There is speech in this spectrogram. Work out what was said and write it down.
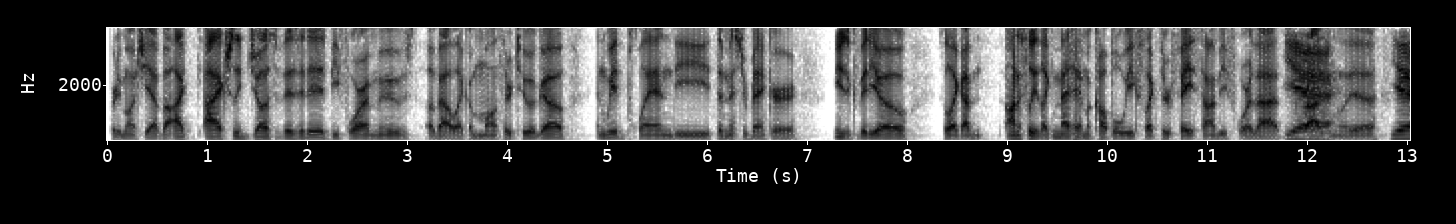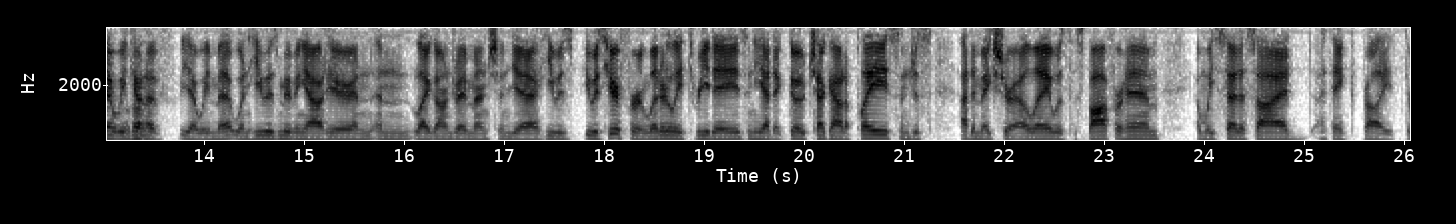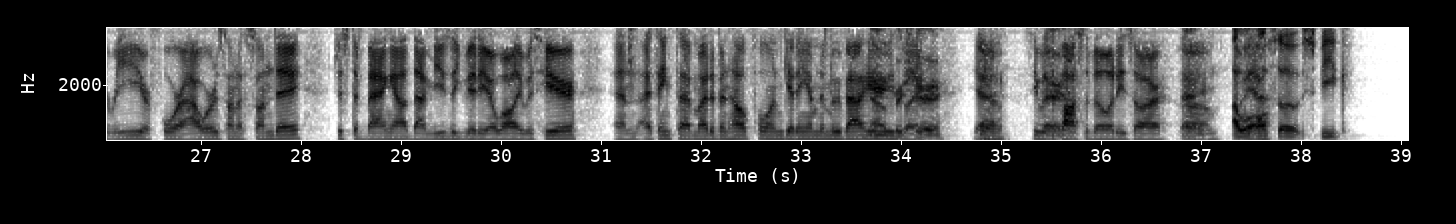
pretty much, yeah. But I I actually just visited before I moved about like a month or two ago, and we had planned the the Mr. Banker music video. So like I'm honestly like met him a couple weeks like through FaceTime before that. Yeah. Surprisingly, yeah. Yeah, we Okay. kind of yeah we met when he was moving out here, and and like Andre mentioned, yeah he was he was here for literally three days, and he had to go check out a place, and just had to make sure L.A. was the spot for him. And we set aside I think probably three or four hours on a Sunday just to bang out that music video while he was here, and I think that might have been helpful in getting him to move out here. No, He's for like, sure. Yeah, Yeah. see what Very. the possibilities are. Very. Um, I will yeah. also speak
